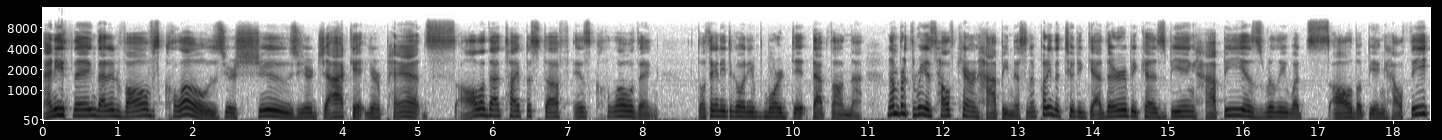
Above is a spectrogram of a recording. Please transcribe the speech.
anything that involves clothes, your shoes, your jacket, your pants, all of that type of stuff is clothing. Don't think I need to go any more depth on that. Number three is healthcare and happiness. And I'm putting the two together because being happy is really what's all about being healthy.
